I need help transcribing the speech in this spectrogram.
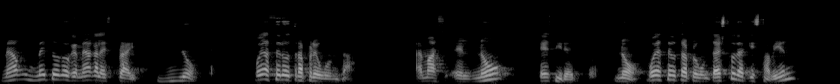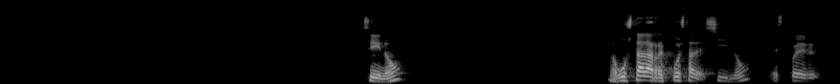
¿Me hago un método que me haga el sprite? No. Voy a hacer otra pregunta. Además, el no es directo. No. Voy a hacer otra pregunta. ¿Esto de aquí está bien? Sí, ¿no? Me gusta la respuesta de sí, ¿no? Después,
